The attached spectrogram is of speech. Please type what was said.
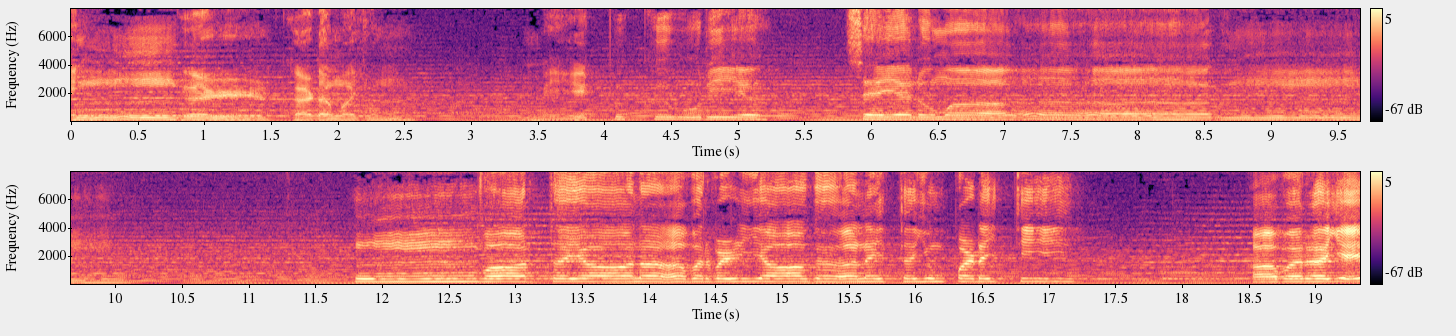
எங்கள் கடமையும் மீட்புக்கு உரிய செயலுமாகும் உம் வார்த்தையான அவர் வழியாக அனைத்தையும் படைத்தீர் அவரையே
